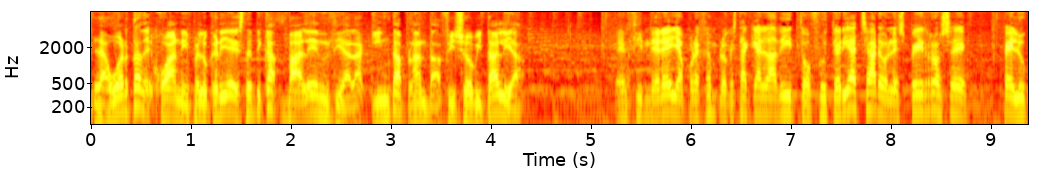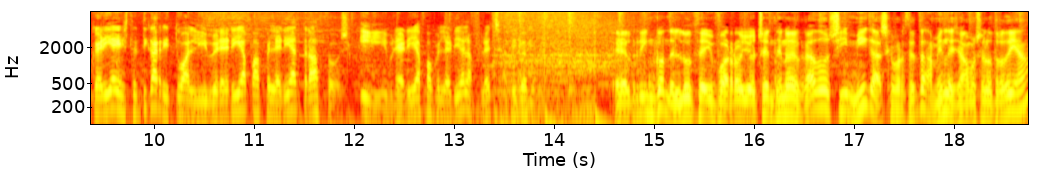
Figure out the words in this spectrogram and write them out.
la huerta de Juan y peluquería estética Valencia, la quinta planta, Fisio Vitalia. En Cinderella, por ejemplo, que está aquí al ladito, frutería Charo, el Space Rosé, peluquería y estética ritual, librería papelería Trazos y librería papelería La Flecha. Dime más. El Rincón del Dulce, Infoarroyo 89 grados y migas, que por cierto también les llamamos el otro día.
